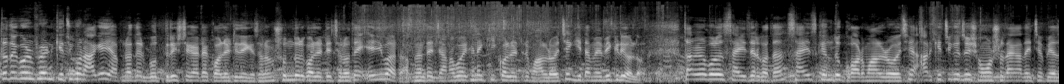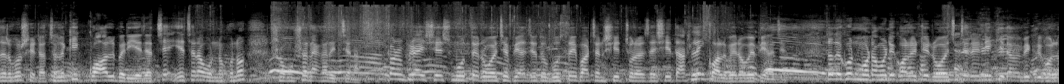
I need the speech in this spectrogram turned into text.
তো দেখুন ফ্রেন্ড কিছুক্ষণ আগেই আপনাদের বত্রিশ টাকা একটা কোয়ালিটি দেখেছিলাম সুন্দর কোয়ালিটি ছিল। তো এইবার আপনাদের জানাব এখানে কি কোয়ালিটির মাল রয়েছে কি দামে বিক্রি হলো। তারপরে বলো সাইজের কথা। সাইজ কিন্তু গড় মাল রয়েছে। আর কিছু কিছু সমস্যা দেখা দিচ্ছে পেঁয়াজের উপর সেটা হচ্ছে কি কল বেরিয়ে যাচ্ছে। এছাড়া অন্য কোনো সমস্যা দেখা দিচ্ছে না। কারণ প্রায় শেষ মুহূর্তে রয়েছে পেঁয়াজ যেহেতু বুঝতেই পারছেন শীত চলে এসেছে শীত আসলেই কল বেরোবে পেঁয়াজে। তো দেখুন মোটামুটি কোয়ালিটি রয়েছে। যেটা নিয়ে কী দামে বিক্রি করল?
